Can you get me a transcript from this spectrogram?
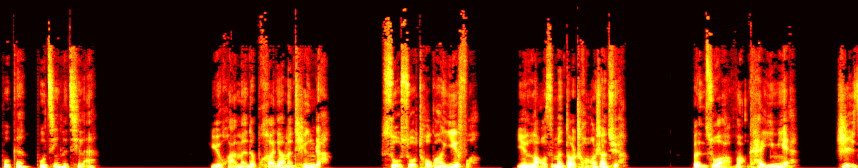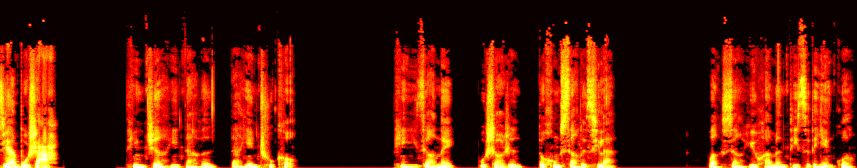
不干不净了起来。玉华门的婆娘们听着，速速脱光衣服，引老子们到床上去！本座网开一面，只奸不杀。听着殷达文大言出口，天一教内不少人都哄笑了起来，望向玉华门弟子的眼光，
